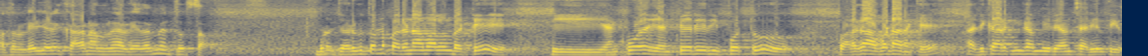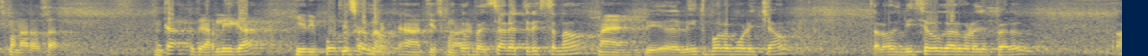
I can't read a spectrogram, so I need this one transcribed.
అతను లేట్ చేయడానికి కారణాలు ఉన్నాయా లేదని మేము చూస్తాం. ఇప్పుడు జరుగుతున్న పరిణామాలను బట్టి ఈ ఎంక్వైరీ ఎంక్వైరీ రిపోర్టు త్వరగా అవ్వడానికి అధికారికంగా మీరేమైనా చర్యలు తీసుకున్నారా సార్? ఇంకా కొద్దిగా ఎర్లీగా ఈ రిపోర్ట్ తీసుకున్నాం. తీసుకున్నారు? అతను ప్రతిసారి హెచ్చరిస్తున్నాం. లిఖితపూర్వం కూడా ఇచ్చాం. తర్వాత డీసీఓ గారు కూడా చెప్పారు. ఆ,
